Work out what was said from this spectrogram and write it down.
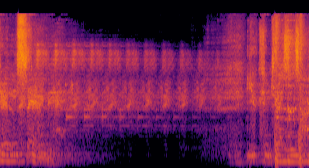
can sing. You can dress a time.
